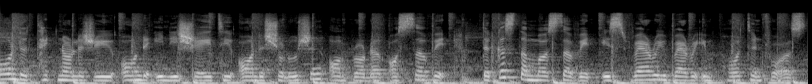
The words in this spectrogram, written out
on the technology, on the initiative, on the solution, on product or service. The customer service is very, very important for us.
